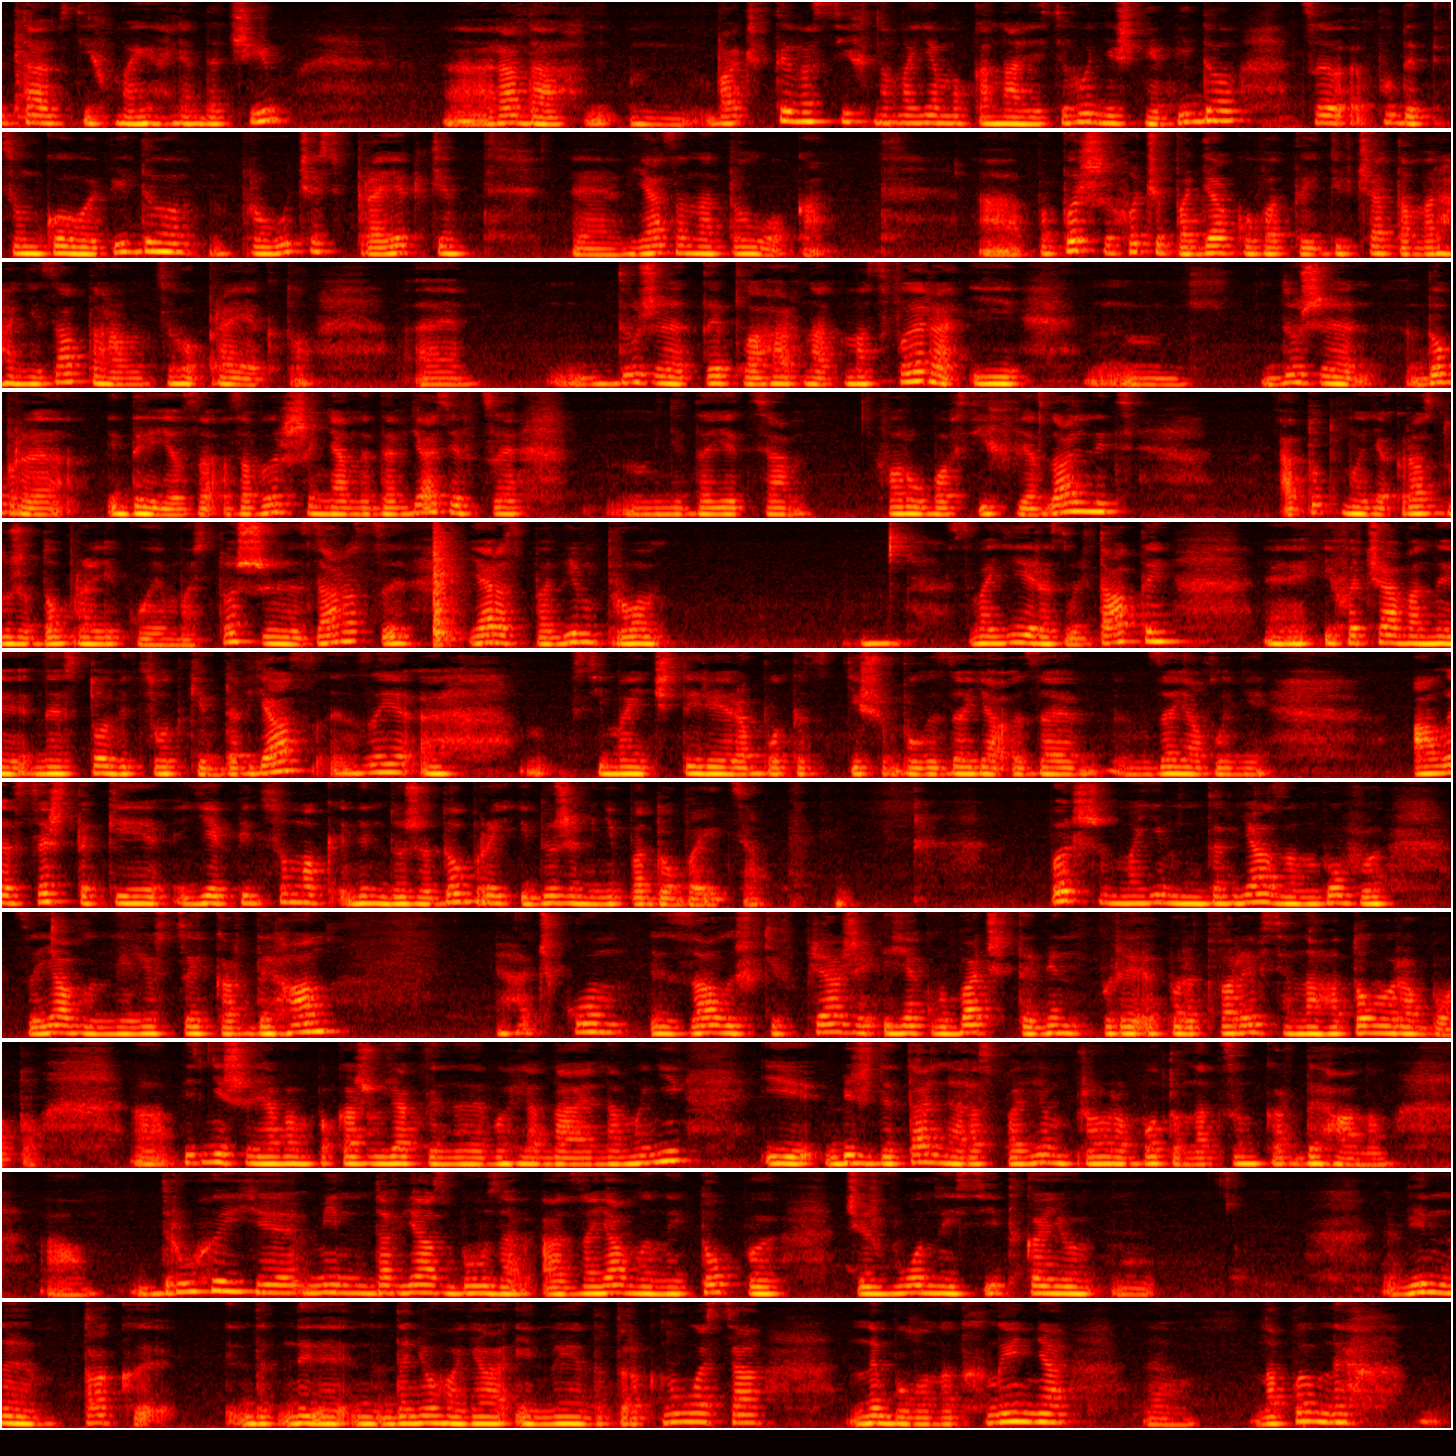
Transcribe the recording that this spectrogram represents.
Вітаю всіх моїх глядачів. Е, Рада бачити вас всіх на моєму каналі. Сьогоднішнє відео це буде підсумкове відео про участь в проєкті е, В'язана толока. По-перше, хочу подякувати дівчатам-організаторам цього проєкту. Е, Дуже тепла, гарна атмосфера і дуже добра ідея за- завершення недов'язів. Це, мені здається, хвороба всіх в'язальниць. А тут ми якраз дуже добре лікуємось. Тож е, зараз е, я розповім про свої результати. Е, І хоча вони не 100% дов'язли, всі мої чотири роботи, ті, що були заявлені, але все ж таки є підсумок, він дуже добрий і дуже мені подобається. Першим моїм недов'язом був заявлений ось цей кардиган гачком із залишків пряжі, і як ви бачите, він перетворився на готову роботу. Пізніше я вам покажу, як він виглядає на мені, і більш детально розповім про роботу над цим кардиганом. Другий е, мій недов'яз був заявлений топ е, червоний сіткою. Він е, так до нього я і не доторкнулася, не було натхнення. Напевне,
